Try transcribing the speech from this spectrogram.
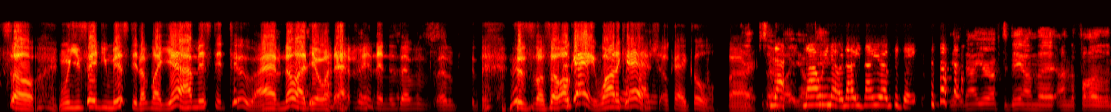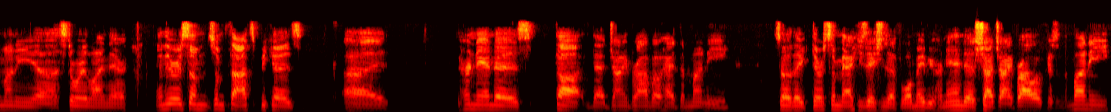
so when you said you missed it, I'm like, yeah, I missed it too. I have no idea what happened in this episode. so, so okay, Wada So Cash. Okay, cool. All yeah, so, now, uh, you know, now we know. Now, now you're up to date. yeah, now you're up to date on the on the follow the money uh, storyline there, and there were some some thoughts because uh, Hernandez thought that Johnny Bravo had the money, So they, there were some accusations that well maybe Hernandez shot Johnny Bravo because of the money,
